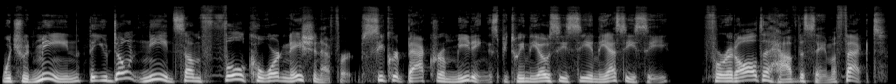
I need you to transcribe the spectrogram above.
Which would mean that you don't need some full coordination effort, secret backroom meetings between the OCC and the SEC, for it all to have the same effect.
